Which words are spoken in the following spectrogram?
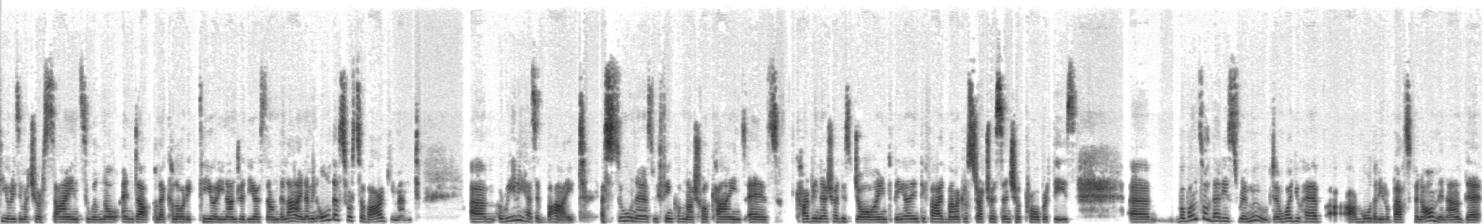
theories in mature science will not end up like caloric theory in 100 years down the line? I mean, all that sorts of argument um, really has a bite as soon as we think of natural kinds as carving natural disjoint, being identified by microstructure essential properties. Um, but once all that is removed, and what you have are modally robust phenomena that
